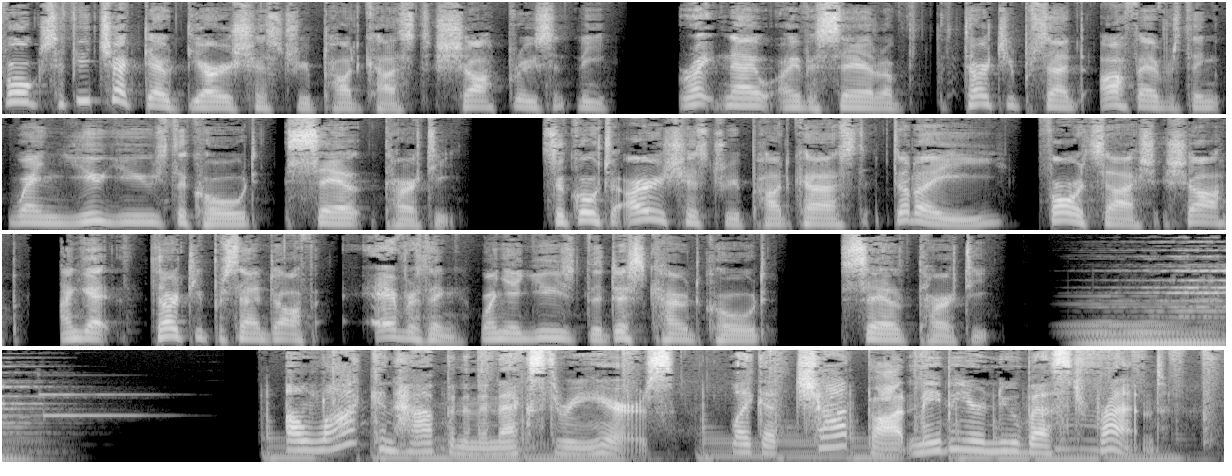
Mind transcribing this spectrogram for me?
Folks, have you checked out the Irish History Podcast shop recently? Right now, I have a sale of 30% off everything when you use the code SALE30. So go to irishhistorypodcast.ie forward slash shop and get 30% off everything when you use the discount code SALE30. A lot can happen in the next three years. Like a chatbot may be your new best friend.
